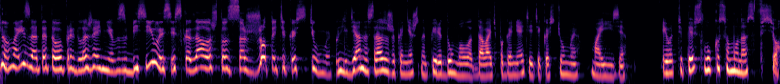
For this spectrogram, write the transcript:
Но Маиза от этого предложения взбесилась и сказала, что сожжет эти костюмы. Лидиана сразу же, конечно, передумала давать погонять эти костюмы Маизе. И вот теперь с Лукасом у нас все.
